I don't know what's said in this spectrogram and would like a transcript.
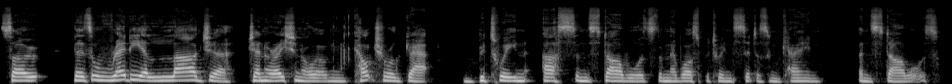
So there's already a larger generational and cultural gap between us and Star Wars than there was between Citizen Kane and Star Wars.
